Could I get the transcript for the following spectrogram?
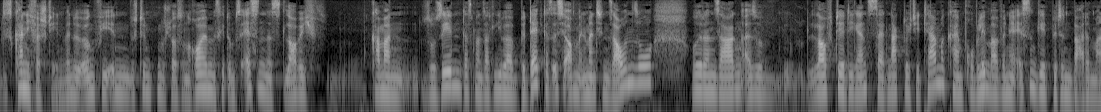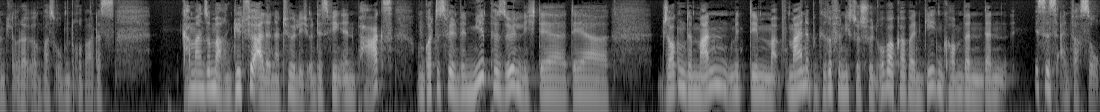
das kann ich verstehen. Wenn du irgendwie in bestimmten geschlossenen Räumen, es geht ums Essen, das glaube ich, kann man so sehen, dass man sagt, lieber bedeckt. Das ist ja auch in manchen Sauen so, wo sie dann sagen, also lauft ihr die ganze Zeit nackt durch die Therme, kein Problem, aber wenn ihr essen geht, bitte einen Bademantel oder irgendwas oben drüber. Das kann man so machen, gilt für alle natürlich. Und deswegen in Parks, um Gottes Willen, wenn mir persönlich der, der joggende Mann mit dem meine Begriffe nicht so schön Oberkörper entgegenkommen, dann, dann ist es einfach so.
